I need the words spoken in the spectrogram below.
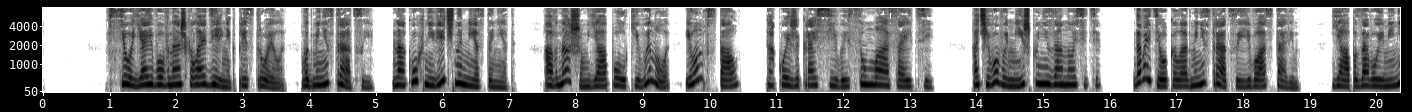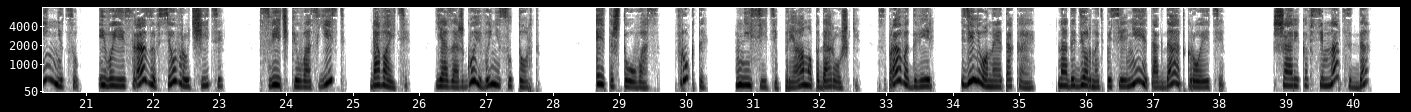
«Все, я его в наш холодильник пристроила, в администрации. На кухне вечно места нет. А в нашем я полки вынула, и он встал. Какой же красивый, с ума сойти! А чего вы Мишку не заносите? Давайте около администрации его оставим. Я позову именинницу, и вы ей сразу все вручите. Свечки у вас есть? Давайте. Я зажгу и вынесу торт. Это что у вас? Фрукты? Несите прямо по дорожке. Справа дверь. Зеленая такая. Надо дернуть посильнее, тогда откроете. Шариков 17, да?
